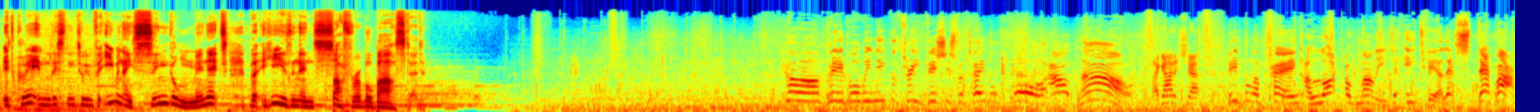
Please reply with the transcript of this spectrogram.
It's clear in listening to him for even a single minute that he is an insufferable bastard. People, we need the three dishes for table four out now. I got it, Chef. People are paying a lot of money to eat here. Let's step up.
